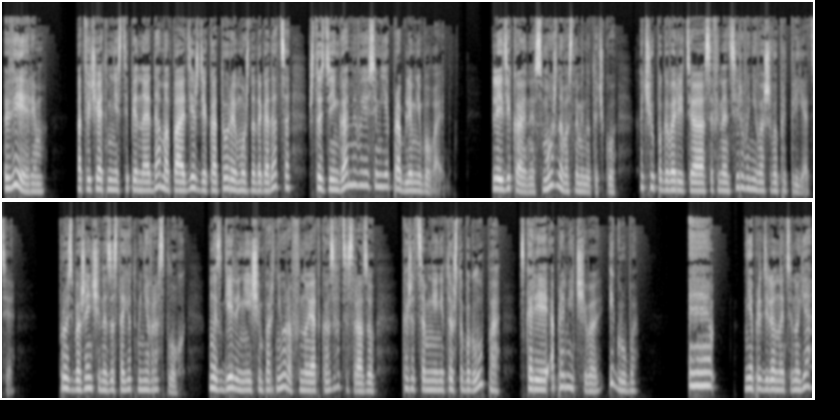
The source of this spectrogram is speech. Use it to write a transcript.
«Верим», — отвечает мне степенная дама, по одежде которой можно догадаться, что с деньгами в ее семье проблем не бывает. «Леди Кайнес, можно вас на минуточку? Хочу поговорить о софинансировании вашего предприятия. Просьба женщины застаёт меня врасплох. Мы с Гели не ищем партнеров, но и отказываться сразу кажется мне не то чтобы глупо, скорее опрометчиво и грубо. э неопределённо тяну я,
